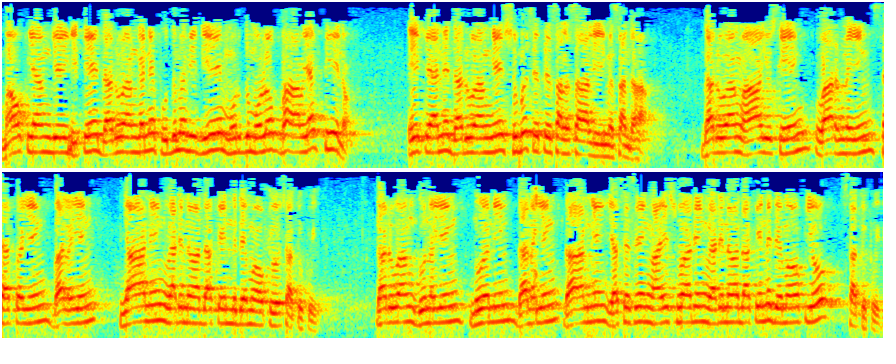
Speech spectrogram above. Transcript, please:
මව්පියන්ගේ හිතේ දරුවන් ගැන පුදුම විදිහේ මුරුදු මොලොක් භාවයක් තියෙනවා. ඒ කියන්නේ දරුවන්ගේ සුභසිත සලසාලීම සඳහා. දරුවන් ආයුෂයෙන්, වර්ණයෙන්, සැපයෙන්, බලයෙන්, ඥාණයෙන් වැඩෙනවා දකින්න දෙමව්පියෝ සතුටුයි. දරුවන් ගුණයෙන්, නුවණින්, ධනයෙන්, දාන්යෙන්, යසසෙන්, ඓශ්වර්යයෙන් වැඩෙනවා දකින්න දෙමව්පියෝ සතුටුයි.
